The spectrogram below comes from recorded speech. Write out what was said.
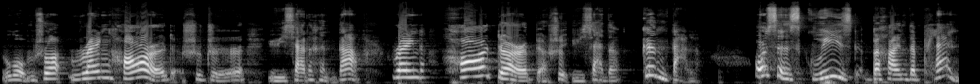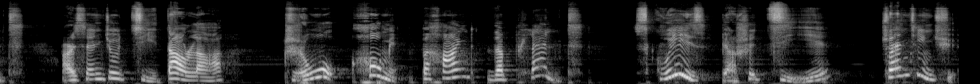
如果我们说 rain hard 是指雨下的很大，rained harder 表示雨下的更大了。Orson squeezed behind the plant，尔森就挤到了植物后面。behind the plant。Squeeze 表示挤、钻进去，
